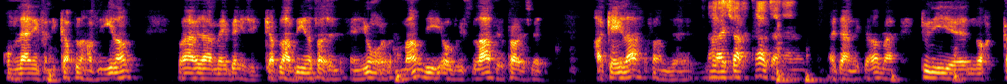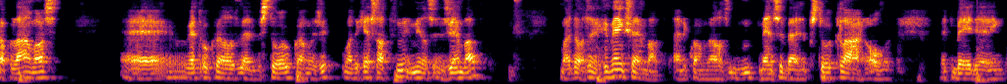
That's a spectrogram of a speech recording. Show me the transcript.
onder leiding van die kapelaan van Ierland, waren we daarmee bezig. Van Ierland was een, een jonge man, die overigens later getrouwd is met Akela van de, Nou, hij is wel getrouwd uiteindelijk. uiteindelijk wel. Maar toen hij uh, nog kapelaan was, uh, werd ook wel eens bij de bestoren, kwamen ze, want de gast had toen inmiddels een zwembad. Maar dat was een gemengd zwembad. En er kwamen wel eens mensen bij de pastoor klagen over met de mededeling.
